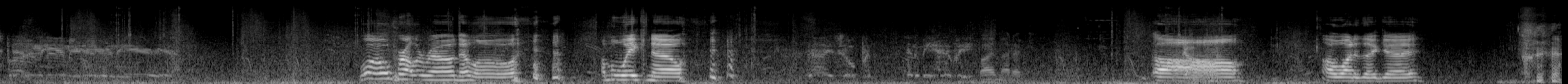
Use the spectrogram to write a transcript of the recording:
Spotted an enemy here in the area. Whoa, prowler round. Hello. I'm awake now. Eyes open. Enemy heavy. Bye, medic. Oh, I wanted that guy.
